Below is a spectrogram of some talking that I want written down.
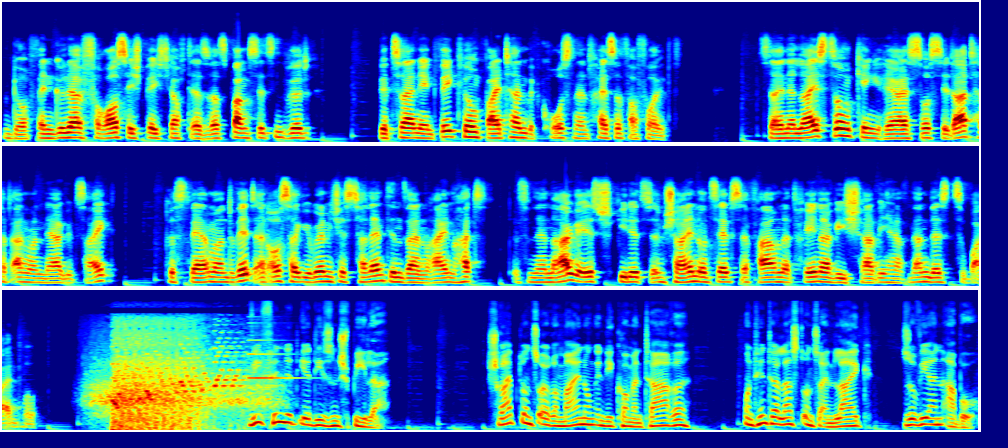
Und doch wenn Güller voraussichtlich auf der Ersatzbank sitzen wird, wird seine Entwicklung weiterhin mit großem Interesse verfolgt. Seine Leistung gegen Real Sociedad hat einmal näher gezeigt, dass Real Madrid ein außergewöhnliches Talent in seinen Reihen hat, das in der Lage ist, Spiele zu entscheiden und selbst erfahrene Trainer wie Xavi Hernandez zu beeindrucken. Wie findet ihr diesen Spieler? Schreibt uns eure Meinung in die Kommentare und hinterlasst uns ein Like sowie ein Abo.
